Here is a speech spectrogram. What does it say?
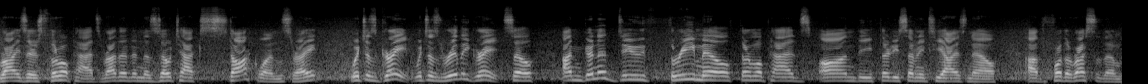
risers thermal pads rather than the Zotac stock ones, right? Which is great, which is really great. So I'm gonna do three mil thermal pads on the 3070 Ti's now uh, for the rest of them.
